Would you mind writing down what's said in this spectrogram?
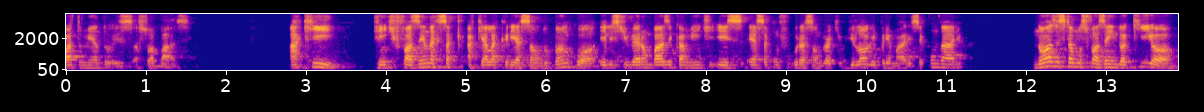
462, a sua base. Aqui, gente, fazendo essa, aquela criação do banco, ó, eles tiveram basicamente esse, essa configuração do arquivo de log primário e secundário. Nós estamos fazendo aqui, ó,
